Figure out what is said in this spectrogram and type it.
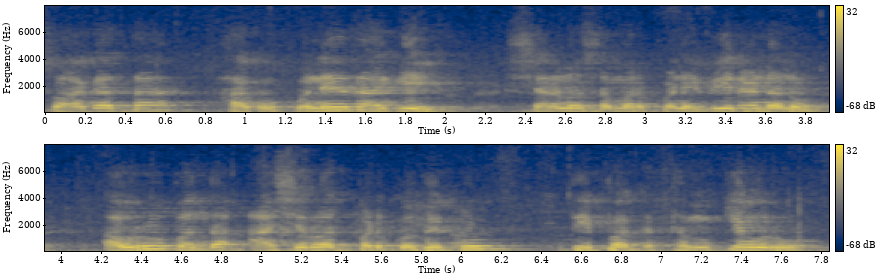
ಸ್ವಾಗತ ಹಾಗೂ ಕೊನೆಯದಾಗಿ ಶರಣು ಸಮರ್ಪಣೆ ವೀರಣ್ಣನು ಅವರು ಬಂದು ಆಶೀರ್ವಾದ ಪಡ್ಕೋಬೇಕು. ದೀಪಕ್ ಥಮ್ಕೆ ಅವರು,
